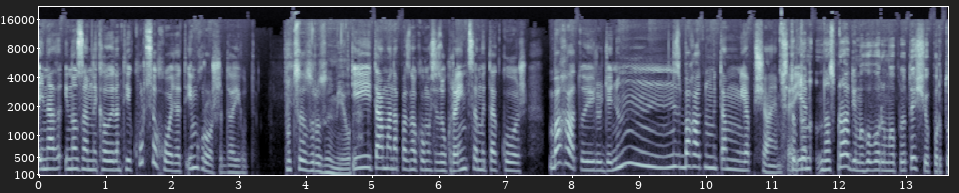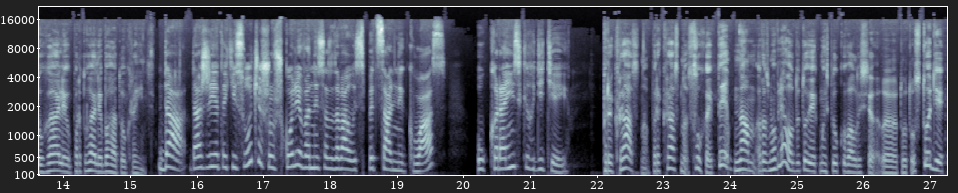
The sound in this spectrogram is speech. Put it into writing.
іно- іноземні, коли на ті курси ходять, їм гроші дають. Ну, це зрозуміло. І там вона познайомилася з українцями також. Багато є людей. Ну, не з багато ми там і общаємося. Тобто, Я- насправді ми говоримо про те, що в Португалії, в Португалії багато українців. Да, навіть є такі случаї, що в школі вони создавали спеціальний клас українських дітей. Прекрасно, прекрасно. Слухай, ти нам розмовляла до того, як ми спілкувалися е, тут у студії,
